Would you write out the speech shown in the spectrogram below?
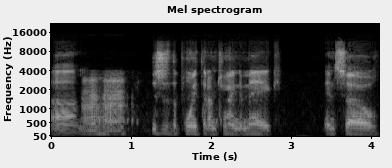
um, Mm-hmm. this is the point that i'm trying to make and so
